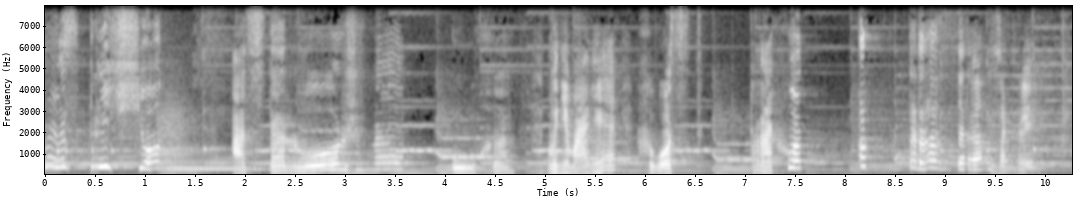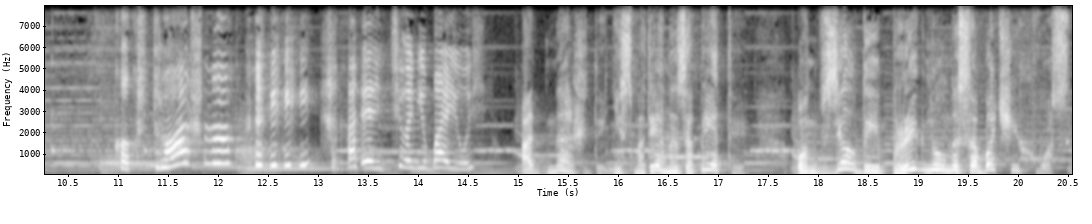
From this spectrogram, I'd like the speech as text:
воспрещен. Осторожно, ухо, внимание, хвост, проход, Ох, тарам-тарам, закрыт. как страшно. А я ничего не боюсь. Однажды, несмотря на запреты, он взял да и прыгнул на собачий хвост.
